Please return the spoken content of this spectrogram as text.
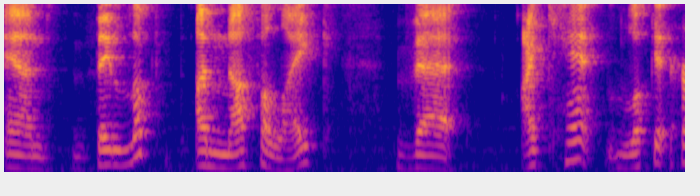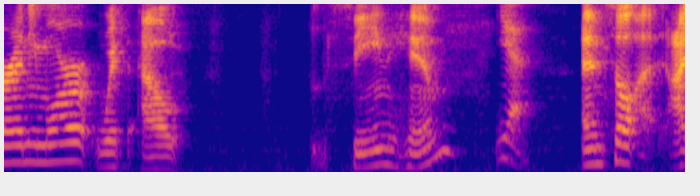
and they look enough alike that I can't look at her anymore without seeing him. yeah, And so I, I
